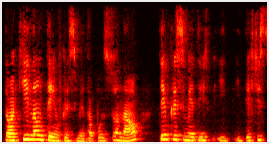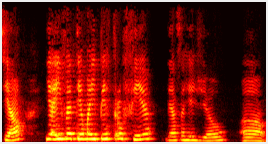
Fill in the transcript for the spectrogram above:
Então, aqui não tem o crescimento aposicional, tem o crescimento intersticial, e aí vai ter uma hipertrofia dessa região uh,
